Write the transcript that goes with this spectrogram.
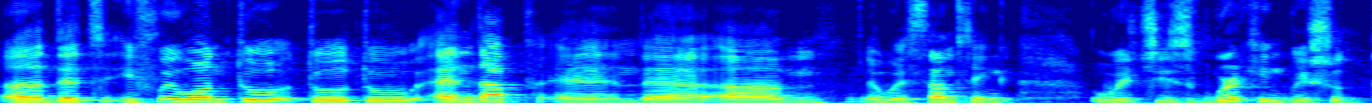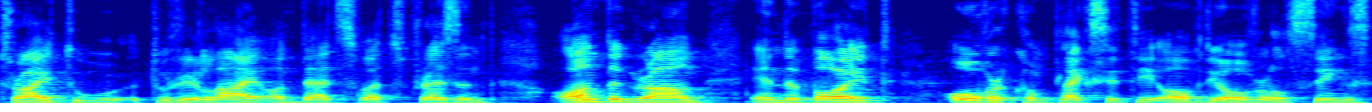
Uh, that if we want to, to, to end up and uh, um, with something which is working, we should try to, to rely on that's what's present on the ground and avoid over complexity of the overall things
